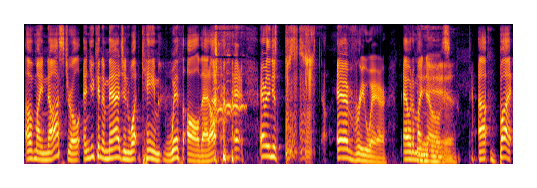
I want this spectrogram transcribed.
of my nostril, and you can imagine what came with all that. All, everything just everywhere out of my nose. Uh, but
